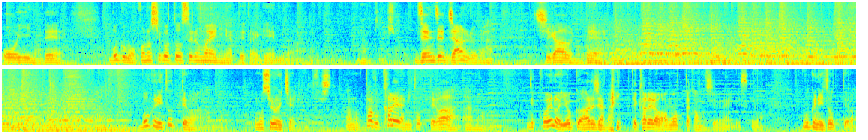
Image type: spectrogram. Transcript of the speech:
多いので僕もこの仕事をする前にやってたゲームはあのなんて言うんでしょう。全然ジャンルが違うので僕にとってはあの面白いチャレンジでしたあの多分彼らにとってはあのでこういうのよくあるじゃないって彼らは思ったかもしれないですけど僕にとっては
